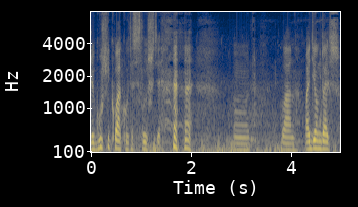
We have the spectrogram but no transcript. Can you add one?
Лягушки квакают, если слышите. Вот. Ладно, пойдем дальше.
